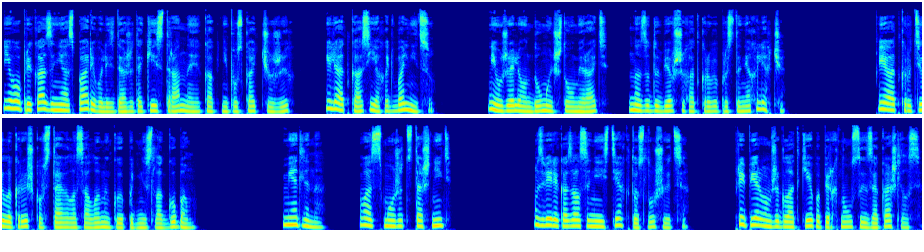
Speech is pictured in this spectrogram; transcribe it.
Его приказы не оспаривались, даже такие странные, как не пускать чужих или отказ ехать в больницу. Неужели он думает, что умирать на задубевших от крови простынях легче? Я открутила крышку, вставила соломинку и поднесла к губам. «Медленно. Вас может стошнить». Зверь оказался не из тех, кто слушается. При первом же глотке поперхнулся и закашлялся.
